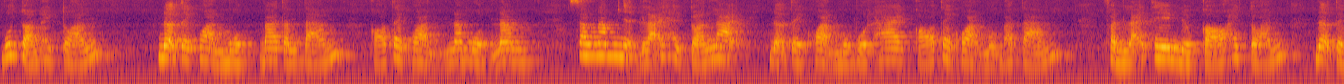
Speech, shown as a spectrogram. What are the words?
Bút toán hạch toán Nợ tài khoản 1388 có tài khoản 515 Sang năm nhận lãi hạch toán lại Nợ tài khoản 112 có tài khoản 138 Phần lãi thêm nếu có hạch toán Nợ tài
